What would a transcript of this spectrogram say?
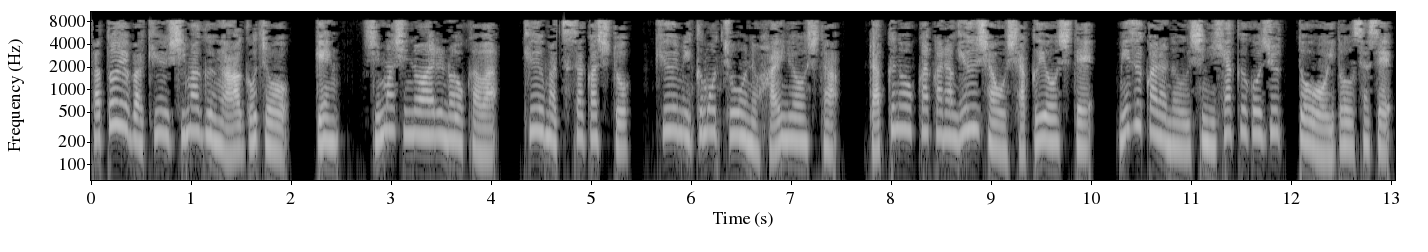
例えば旧島郡阿護町、現、島市のある農家は、旧松阪市と旧三雲町の廃業した酪農家から牛舎を借用して、自らの牛250頭を移動させ、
